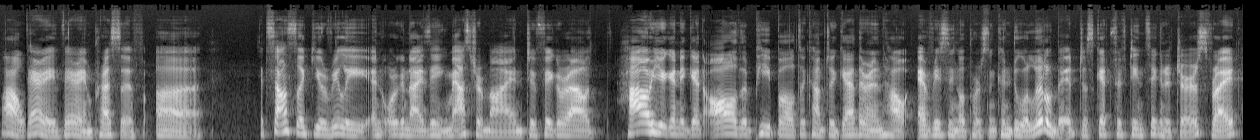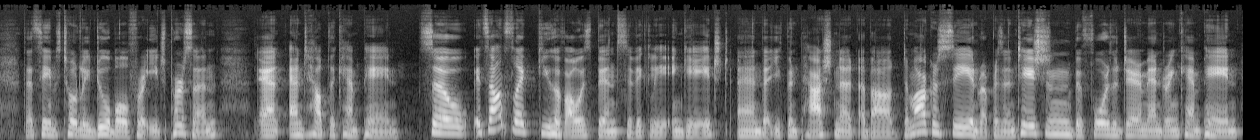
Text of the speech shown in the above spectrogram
Wow, very, very impressive. Uh, it sounds like you're really an organizing mastermind to figure out how you're going to get all the people to come together and how every single person can do a little bit. Just get 15 signatures right? That seems totally doable for each person and and help the campaign. So it sounds like you have always been civically engaged and that you've been passionate about democracy and representation before the gerrymandering campaign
